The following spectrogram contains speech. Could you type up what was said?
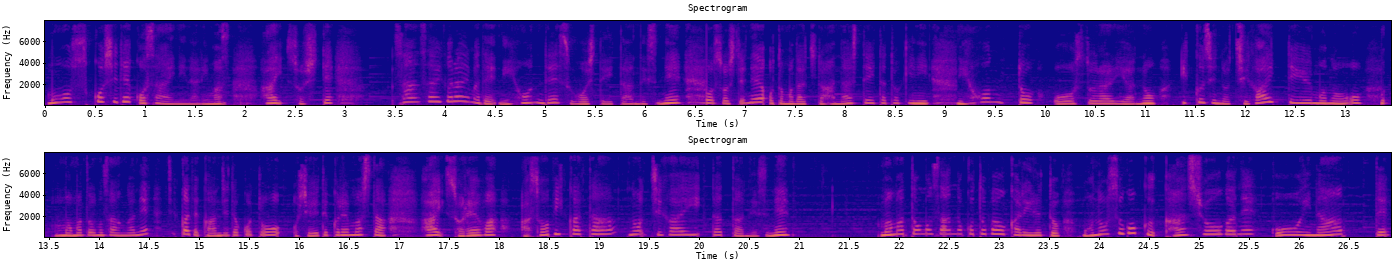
もう少しで5歳になります。はい、そして3歳ぐらいまで日本で過ごしていたんですね。そしてねお友達と話していた時に日本とオーストラリアの育児の違いっていうものをママ友さんがね直で感じたことを教えてくれました。はいそれは遊び方の違いだったんですね。ママ友さんの言葉を借りるとものすごく干渉がね多いなって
